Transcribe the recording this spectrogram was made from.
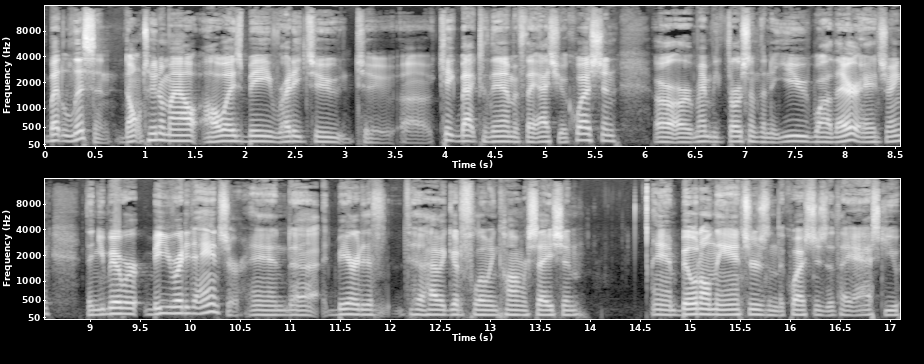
But listen, don't tune them out. Always be ready to to uh, kick back to them if they ask you a question or, or, maybe throw something at you while they're answering. Then you be be ready to answer and uh, be ready to, to have a good flowing conversation and build on the answers and the questions that they ask you.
